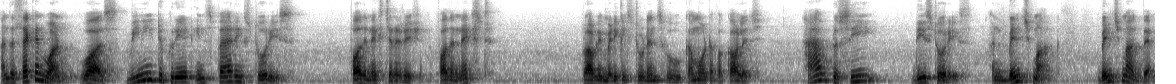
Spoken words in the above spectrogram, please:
And the second one was we need to create inspiring stories for the next generation, for the next probably medical students who come out of a college have to see these stories and benchmark benchmark them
